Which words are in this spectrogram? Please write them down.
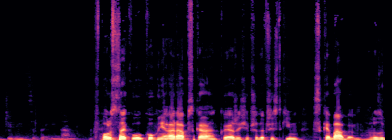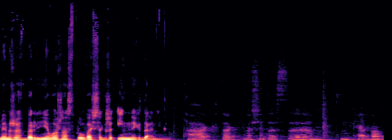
dzielnice Berlina. W Polsce kuchnia arabska kojarzy się przede wszystkim z kebabem. Rozumiem, że w Berlinie można spróbować także innych dań. Mm, tak, tak. Właśnie to jest ten kebab,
